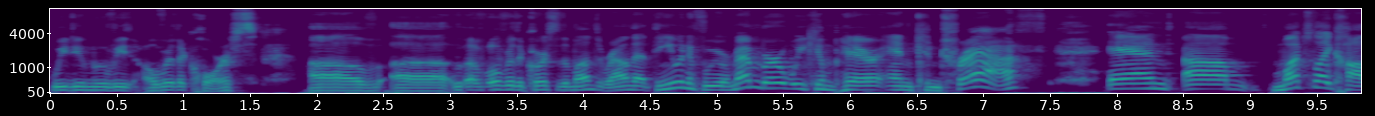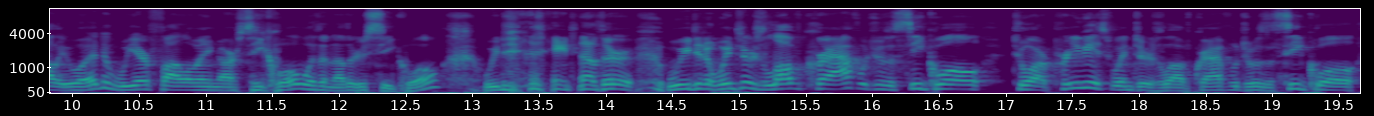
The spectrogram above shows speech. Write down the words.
We do movies over the course of uh of over the course of the month around that theme. And if we remember, we compare and contrast. And um, much like Hollywood, we are following our sequel with another sequel. We did another. We did a Winter's Lovecraft, which was a sequel to our previous Winter's Lovecraft, which was a sequel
